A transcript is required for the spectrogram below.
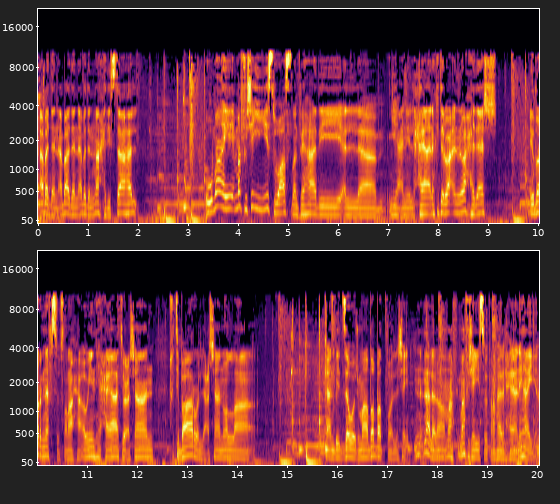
ابدا ابدا ابدا ما حد يستاهل. وما ي... ما في شيء يسوى أصلا في هذه ال- يعني الحياة. انك انت الواحد إيش؟ يضر نفسه صراحة أو ينهي حياته عشان اختبار ولا عشان والله كان بيتزوج ما ضبط ولا شيء. لا لا لا ما في ما في شيء يسوى ترى في هذه الحياة نهائيا.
